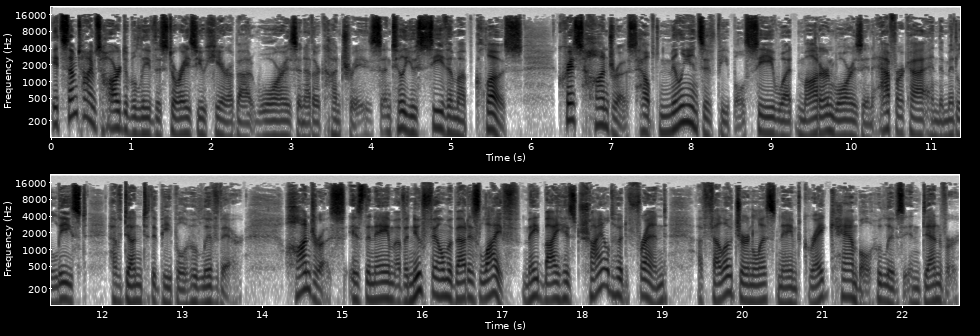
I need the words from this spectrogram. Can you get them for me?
It's sometimes hard to believe the stories you hear about wars in other countries until you see them up close. Chris Hondros helped millions of people see what modern wars in Africa and the Middle East have done to the people who live there. Hondros is the name of a new film about his life, made by his childhood friend, a fellow journalist named Greg Campbell, who lives in Denver.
